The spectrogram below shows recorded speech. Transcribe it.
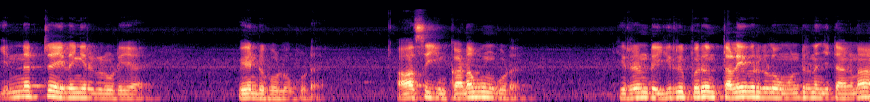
எண்ணற்ற இளைஞர்களுடைய வேண்டுகோளும் கூட ஆசையும் கனவும் கூட. இரண்டு இரு பெரும் தலைவர்களும் ஒன்றிணைஞ்சிட்டாங்கன்னா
